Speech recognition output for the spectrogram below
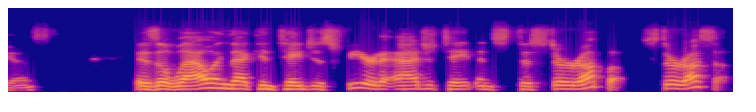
against is allowing that contagious fear to agitate and to stir up, stir us up,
